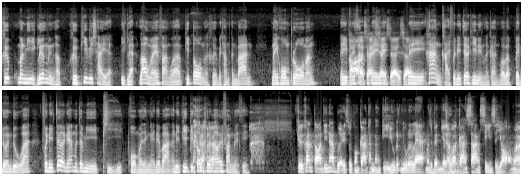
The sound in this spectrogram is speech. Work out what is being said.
คือมันมีอีกเรื่องหนึ่งครับ คือพี่วิชัยอะอีกแหละเล่ามาให้ฟังว่าพี่โต้งอะเคยไปทำการบ้าน ในโฮมโปรมั้งในบริษัทอ๋อใช่ในใช่ในใช่ใช่ในห้างขายเฟอร์นิเจอร์ที่หนึ่งแล้วกัน ว่าแบบไปเดินดูว่าเฟอร์นิเจอร์เนี้ยมันจะมีผีโผล่มายังไงได้บ้าง อันนี้พี่พี่โต้งช่วยเล่าให้ฟังหน่อยสิ คือขั้นตอนที่น่าเบื่อที่สุดของการทำหนังผียุคยุคแรกๆมันจะเป็นอย่างนี้แหครับว่าการสร้างซีนสยองว่า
